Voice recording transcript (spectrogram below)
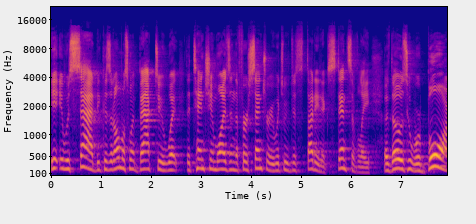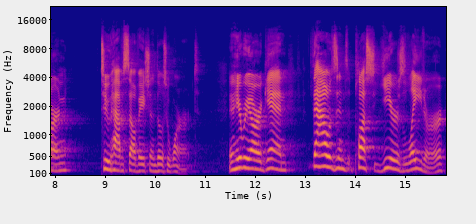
It, it, was sad because it almost went back to what the tension was in the first century, which we've just studied extensively, of those who were born to have salvation and those who weren't. And here we are again, thousands plus years later,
